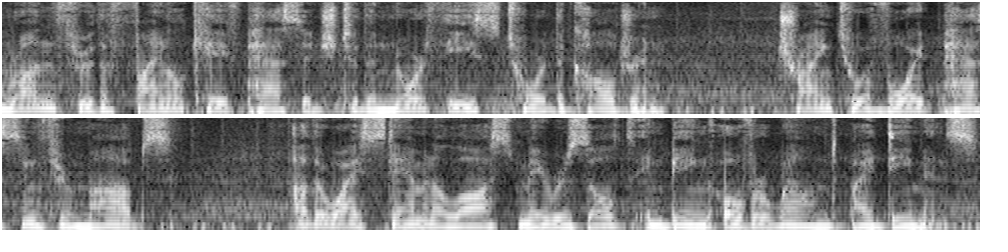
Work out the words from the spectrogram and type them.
run through the final cave passage to the northeast toward the cauldron, trying to avoid passing through mobs, otherwise stamina loss may result in being overwhelmed by demons.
